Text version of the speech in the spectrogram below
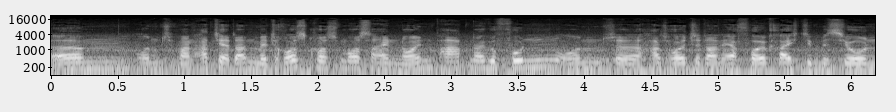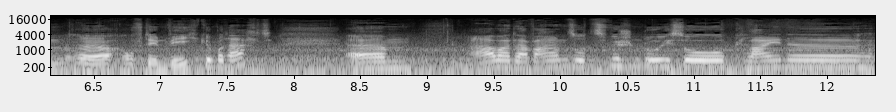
Ähm, und man hat ja dann mit Roskosmos einen neuen Partner gefunden und äh, hat heute dann erfolgreich die Mission äh, auf den Weg gebracht. Ähm, aber da waren so zwischendurch so kleine,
